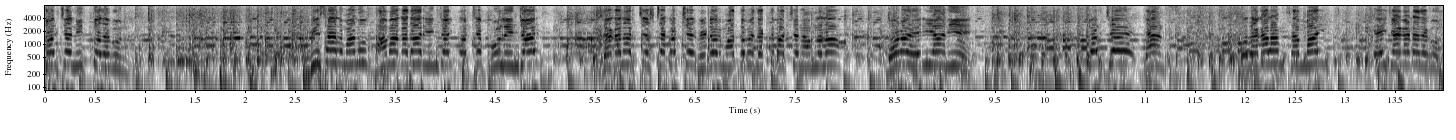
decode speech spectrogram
চলছে নৃত্য, দেখুন। বিশাল মানুষ ধামাকাদার এনজয় করছে ফুল এনজয় দেখানোর চেষ্টা করছে ভিডিওর মাধ্যমে, দেখতে পাচ্ছেন আপনারা। বড় এরিয়া নিয়ে চলছে ড্যান্স তো দেখালাম শ্যাম ভাই, এই জায়গাটা দেখুন।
